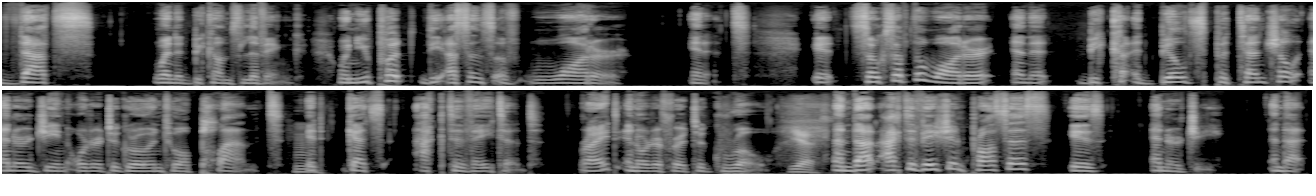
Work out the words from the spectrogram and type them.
that's when it becomes living. When you put the essence of water in it, it soaks up the water and it beca- it builds potential energy in order to grow into a plant. Hmm. It gets activated, right? In order for it to grow. Yes. And that activation process is energy. And that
